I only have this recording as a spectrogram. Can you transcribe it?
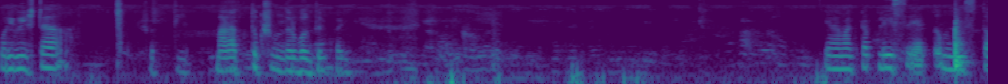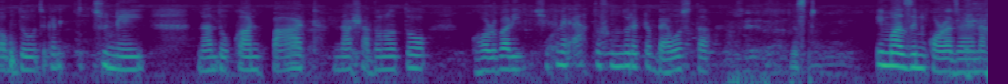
পরিবেশটা সত্যি মারাত্মক সুন্দর বলতে পারি। এরকম একটা প্লেসে একদম নিস্তব্ধ, যেখানে কিচ্ছু নেই, না দোকান, পাট, না সাধারণত ঘরবাড়ি, সেখানে এত সুন্দর একটা ব্যবস্থা। জাস্ট ইমাজিন করা যায় না।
